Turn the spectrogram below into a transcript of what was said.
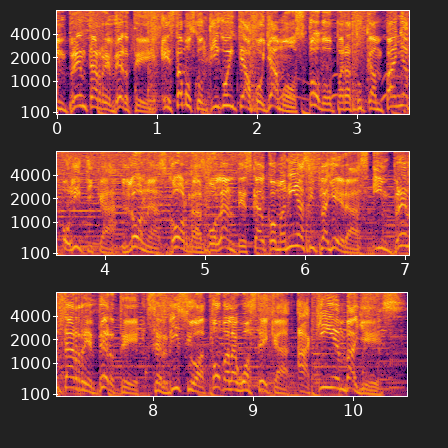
Imprenta Reverte, estamos contigo y te apoyamos. Todo para tu campaña política. Lonas, gorras, volantes, calcomanías y playeras. Imprenta Reverte, servicio a toda la Huasteca, aquí en Valles.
